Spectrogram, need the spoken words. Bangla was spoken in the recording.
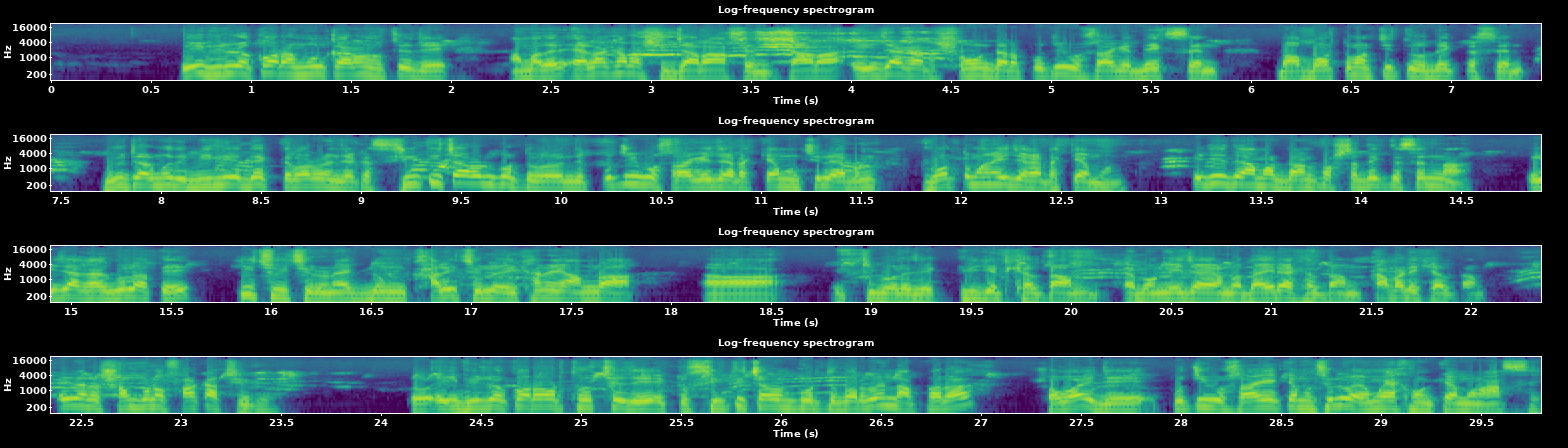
এই ভিডিওটা করার মূল কারণ হচ্ছে যে, আমাদের এলাকাবাসী যারা আছেন যারা এই জায়গার সম্বন্ধে যারা পঁচিশ বছর আগে দেখছেন বা বর্তমান চিত্র দেখতেছেন, দুইটার মধ্যে মিলিয়ে দেখতে পারবেন যে একটা স্মৃতিচারণ করতে পারবেন যে পঁচিশ বছর আগে জায়গাটা কেমন ছিল এবং বর্তমানে এই জায়গাটা কেমন। এই যে আমার ডান পাশটা দেখতেছেন না, এই জায়গাগুলোতে কিছুই ছিল না, একদম খালি ছিল। এখানে আমরা কি বলে যে ক্রিকেট খেলতাম এবং এই জায়গায় আমরা দায়রা খেলতাম, কাবাডি খেলতাম। এই জায়গাটা সম্পূর্ণ ফাঁকা ছিল। তো এই ভিডিও করার অর্থ হচ্ছে যে, একটু স্মৃতিচারণ করতে পারবেন আপনারা সবাই যে, পঁচিশ বছর আগে কেমন ছিল এবং এখন কেমন আছে।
